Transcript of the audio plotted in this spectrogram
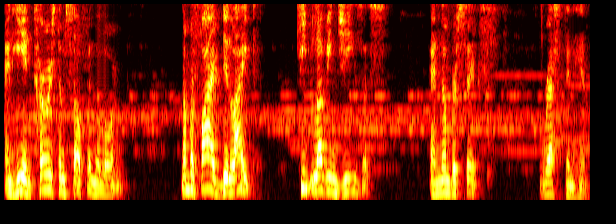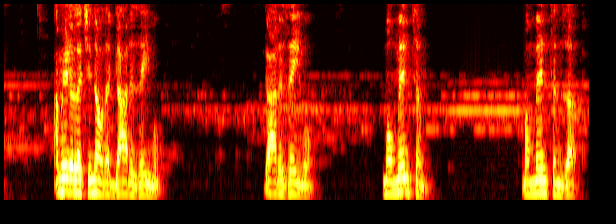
and he encouraged himself in the Lord. Number five, delight. Keep loving Jesus. And number six, rest in him. I'm here to let you know that God is able. God is able. Momentum. Momentum's up.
